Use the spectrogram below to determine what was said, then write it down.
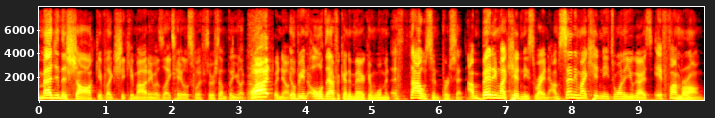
Imagine the shock if like she came out and was like Taylor Swift or something. You're like, what? But no, it'll be an old African American woman. A thousand percent. I'm betting my kidneys right now. I'm sending my kidney to one of you guys if I'm wrong.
